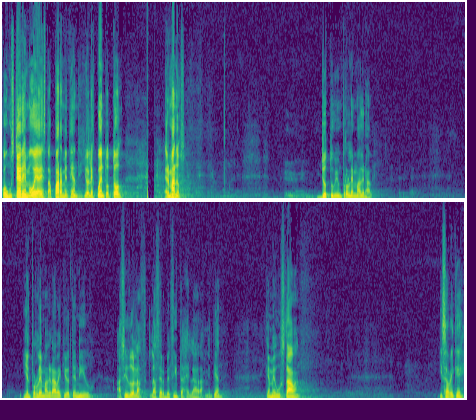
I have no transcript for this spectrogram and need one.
con ustedes me voy a destapar, ¿me entiendes? Yo les cuento todo. Hermanos, yo tuve un problema grave. Y el problema grave que yo he tenido ha sido las, las cervecitas heladas, ¿me entiendes? Que me gustaban. ¿Y sabe qué?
